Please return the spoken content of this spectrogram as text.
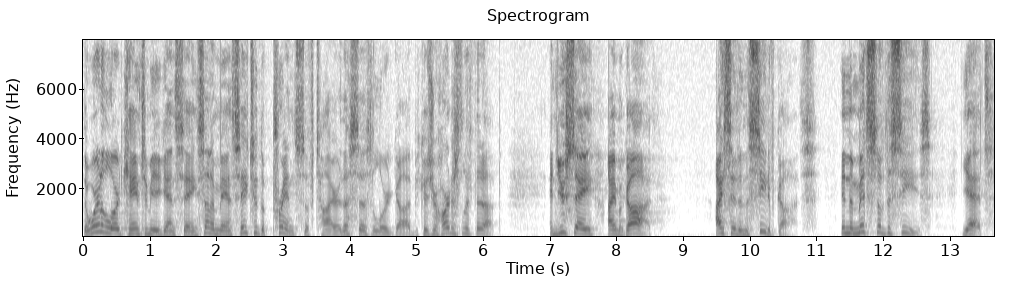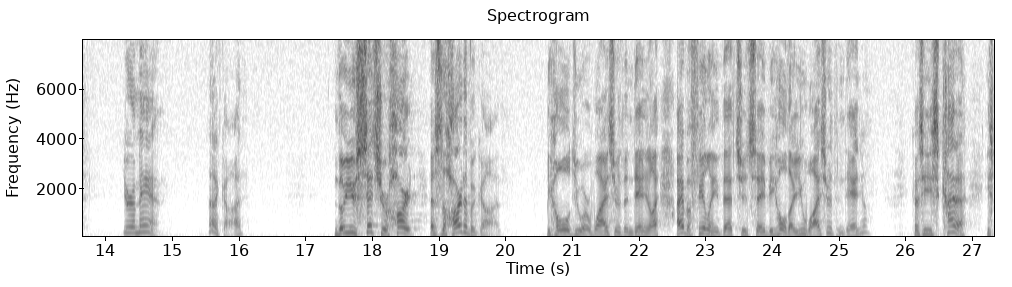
The word of the Lord came to me again, saying, Son of man, say to the prince of Tyre, Thus says the Lord God, because your heart is lifted up and you say, I'm a God. I sit in the seat of gods, in the midst of the seas, yet you're a man, not a God. Though you set your heart as the heart of a God, behold, you are wiser than Daniel. I, I have a feeling that should say, Behold, are you wiser than Daniel? Because he's kind of, he's,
